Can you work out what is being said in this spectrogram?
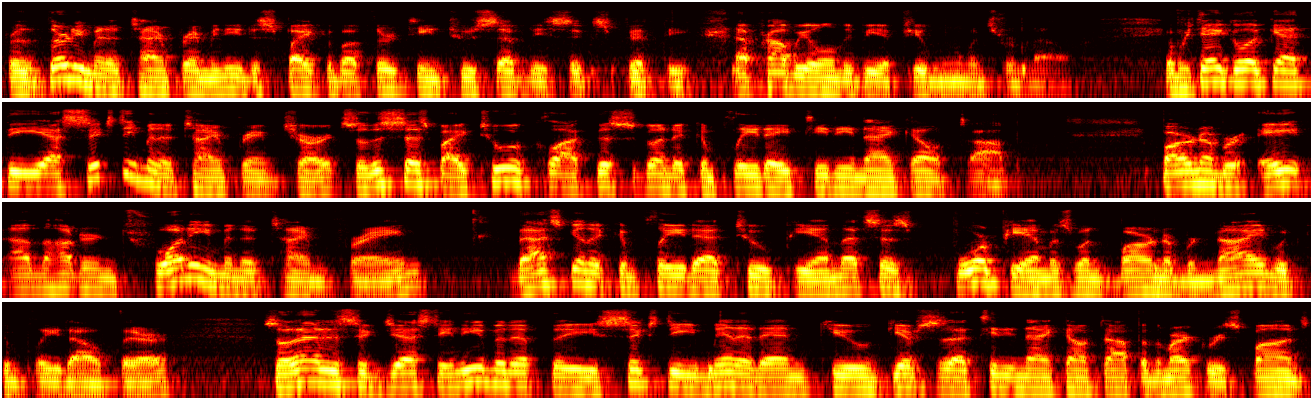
for the 30 minute time frame. We need to spike above 13,276.50. That probably will only be a few moments from now. If we take a look at the uh, 60 minute time frame chart, so this says by 2 o'clock, this is going to complete a TD9 count top. Bar number eight on the 120 minute time frame. That's going to complete at 2 p.m. That says 4 p.m. is when bar number nine would complete out there. So that is suggesting even if the 60 minute NQ gives us that TD9 count top and the market responds,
